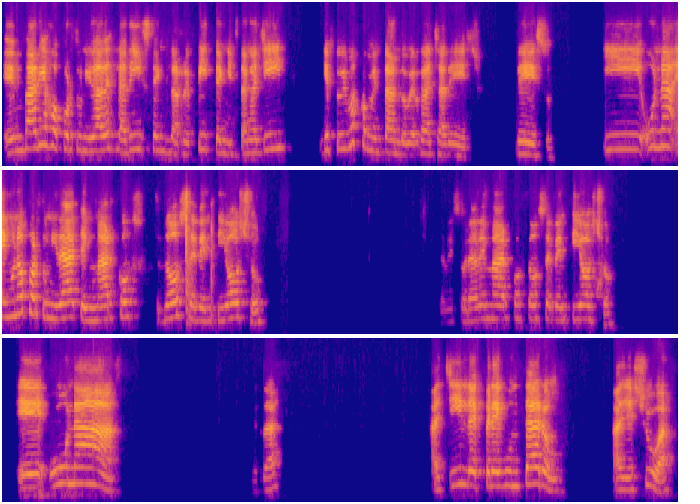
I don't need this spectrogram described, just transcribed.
en varias oportunidades la dicen, la repiten y están allí. Y estuvimos comentando, ¿verdad? Ya de eso. De eso. Y una, en una oportunidad en Marcos 12, 28, profesora de Marcos 12, 28. Eh, una, ¿verdad? Allí le preguntaron a Yeshua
